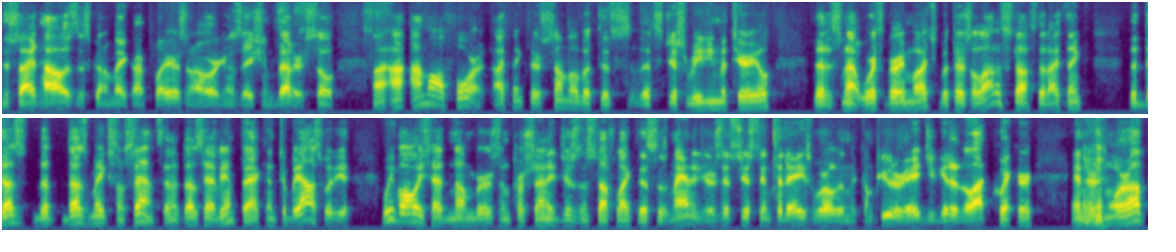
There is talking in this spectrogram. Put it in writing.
decide how is this going to make our players and our organization better. So I, am all for it. I think there's some of it that's that's just reading material that it's not worth very much, but there's a lot of stuff that I think that does that does make some sense and it does have impact. And to be honest with you, we've always had numbers and percentages and stuff like this as managers. It's just in today's world in the computer age, you get it a lot quicker and mm-hmm. there's more up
